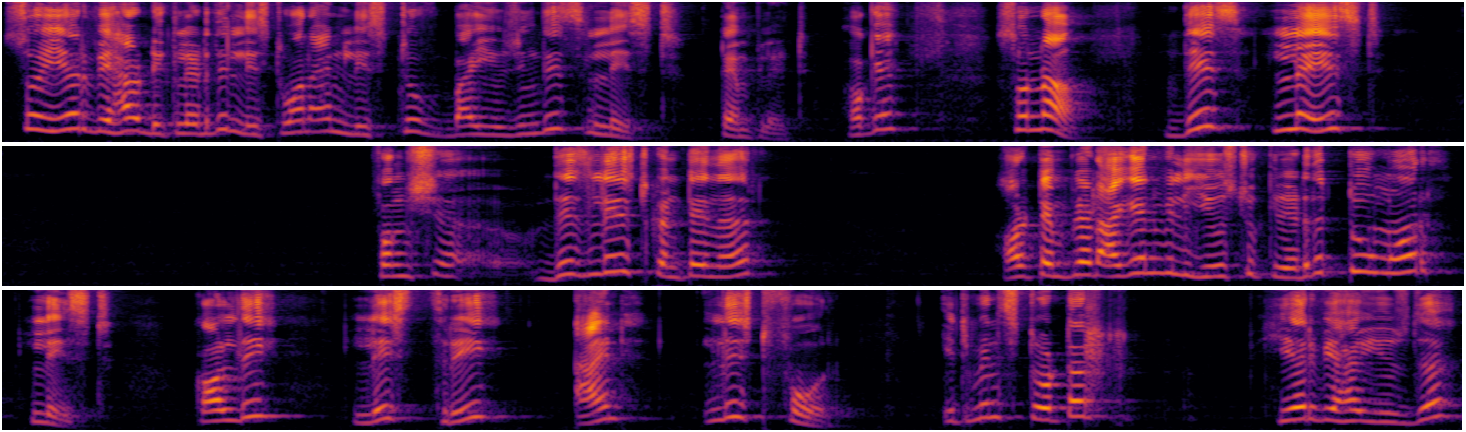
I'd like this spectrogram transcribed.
So here we have declared the list 1 and list 2 by using this list template okay? So now this list function this list container or template again will use to create the two more list called the list 3 and list 4. It means total here we have used the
